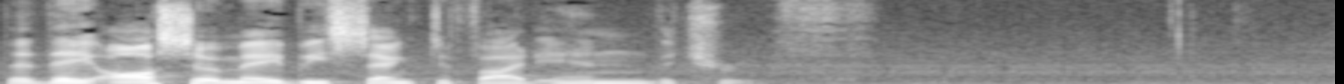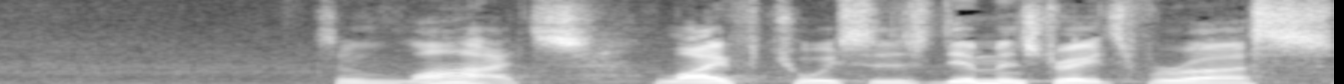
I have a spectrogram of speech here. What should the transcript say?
that they also may be sanctified in the truth. So Lot's life choices demonstrates for us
